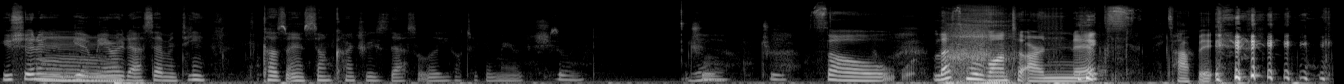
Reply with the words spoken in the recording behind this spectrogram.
You shouldn't get Mm. married at seventeen, because in some countries that's illegal to get married. So, True. true. So let's move on to our next topic.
